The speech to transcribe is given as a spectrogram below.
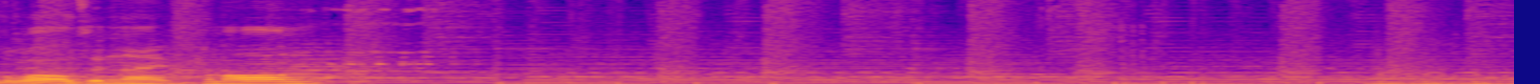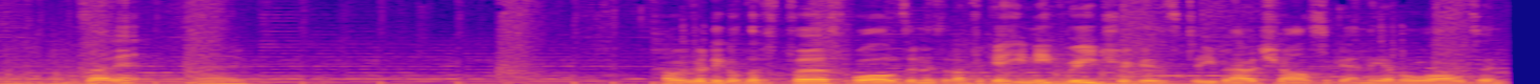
All the walls in now. Come on. Is that it? No. Oh, we've only got the first walls in, is it? I forget you need re-triggers to even have a chance of getting the other walls in.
